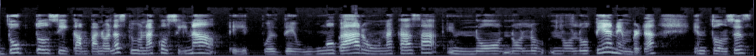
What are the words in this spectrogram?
ductos y campanolas que una cocina pues de un hogar o una casa no, no, lo, no lo tienen, ¿verdad? Entonces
